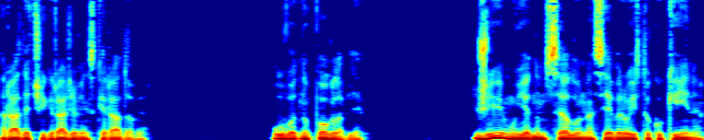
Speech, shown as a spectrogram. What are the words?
radeći građevinske radove. Uvodno poglavlje Živim u jednom selu na sjeveroistoku Kine,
